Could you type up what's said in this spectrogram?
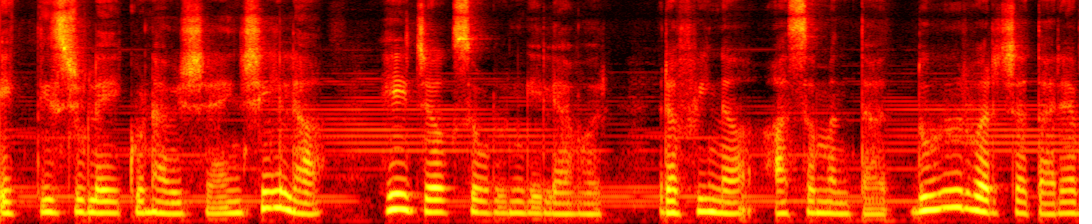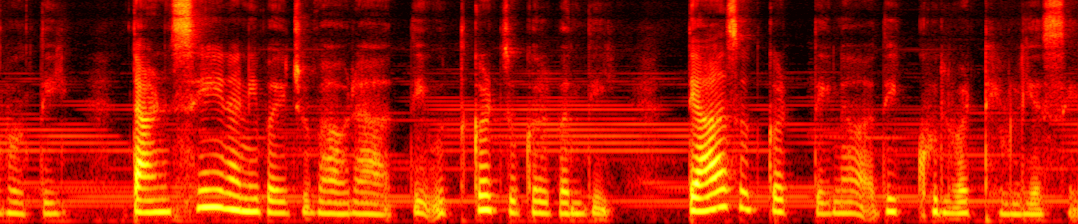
एकतीस जुलै एकोणावीसशे ऐंशीला हे जग सोडून गेल्यावर रफीनं असं म्हणतात दूरवरच्या ताऱ्याभोवती ताणसेन आणि बैजू भावरा ती उत्कट जुगलबंदी त्याच उत्कटतेनं अधिक खुलवत ठेवली असेल.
